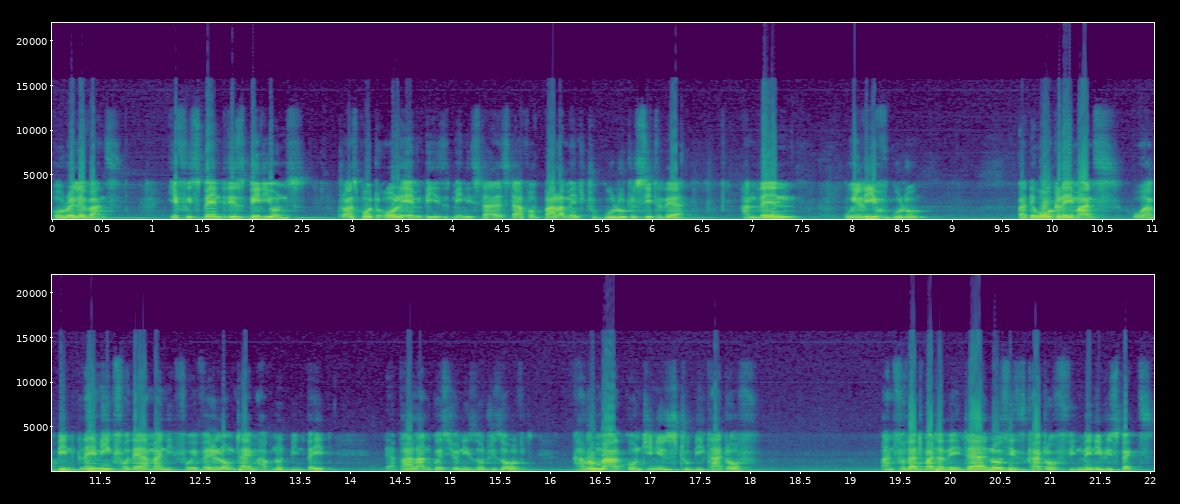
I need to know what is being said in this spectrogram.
or relevance if we spend these billions, transport all MPs, ministers, staff of parliament to Gulu to sit there, and then we leave Gulu. But the war claimants who have been claiming for their money for a very long time have not been paid. Their Apaa land question is not resolved. Karuma continues to be cut off. And for that matter, the entire north is cut off in many respects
